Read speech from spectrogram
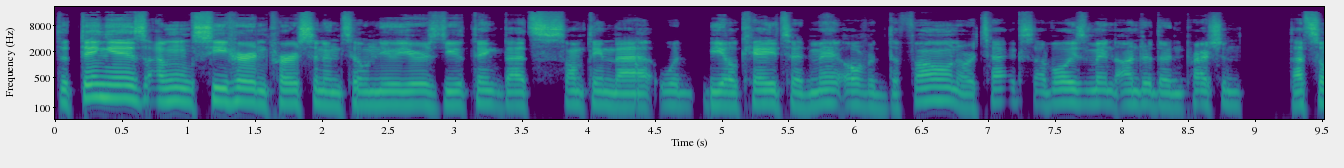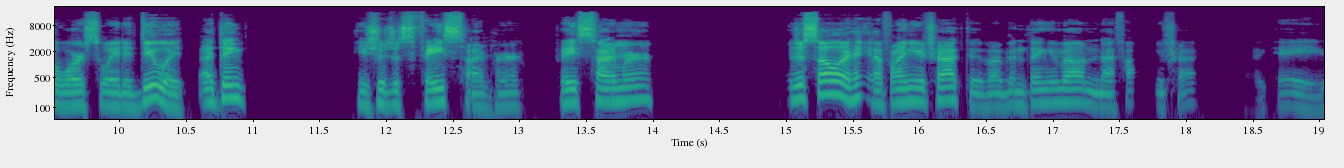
The thing is, I won't see her in person until New Year's. Do you think that's something that would be okay to admit over the phone or text? I've always been under the impression that's the worst way to do it. I think you should just FaceTime her. FaceTime her. And just tell her, hey, I find you attractive. I've been thinking about it and I find you attractive. Like, hey,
